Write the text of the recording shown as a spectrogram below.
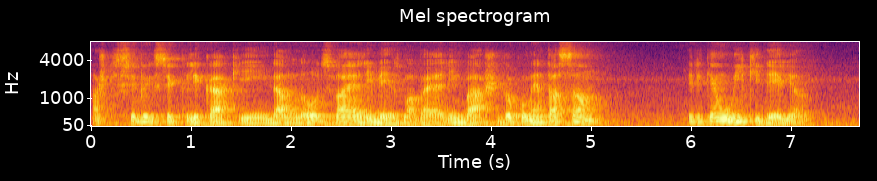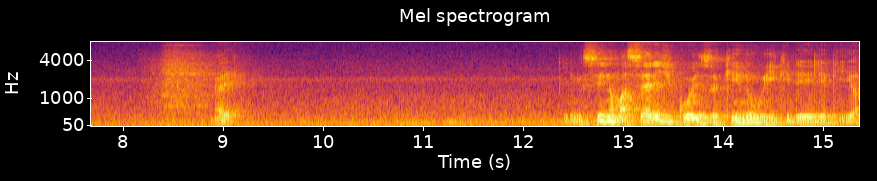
Acho que se você clicar aqui em downloads, vai ali mesmo, ó, vai ali embaixo, documentação, ele tem um wiki dele, ó. Aí. Ele ensina uma série de coisas aqui no wiki dele aqui, ó.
